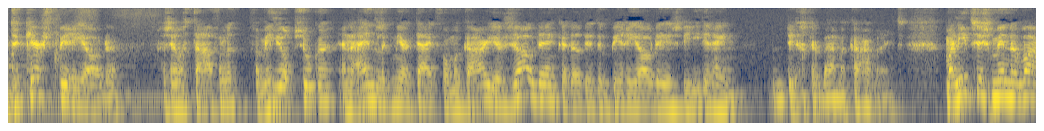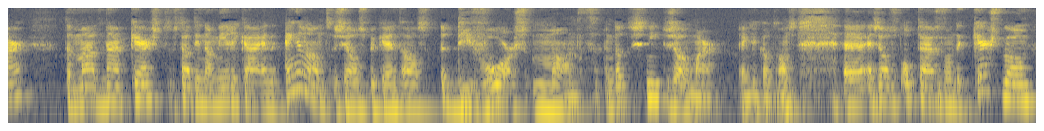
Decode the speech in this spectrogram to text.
De kerstperiode. Gezellig tafelen, familie opzoeken en eindelijk meer tijd voor elkaar. Je zou denken dat dit een periode is die iedereen dichter bij elkaar brengt. Maar niets is minder waar. De maand na kerst staat in Amerika en Engeland zelfs bekend als Divorce Month. En dat is niet zomaar, denk ik althans. Eh, en zelfs het optuigen van de kerstboom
